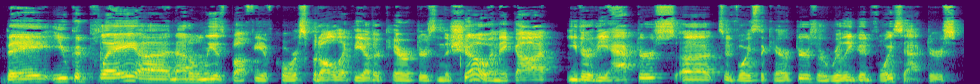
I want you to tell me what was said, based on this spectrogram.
they you could play uh, not only as Buffy, of course, but all like the other characters in the show, and they got either the actors uh, to voice the characters or really good voice actors,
